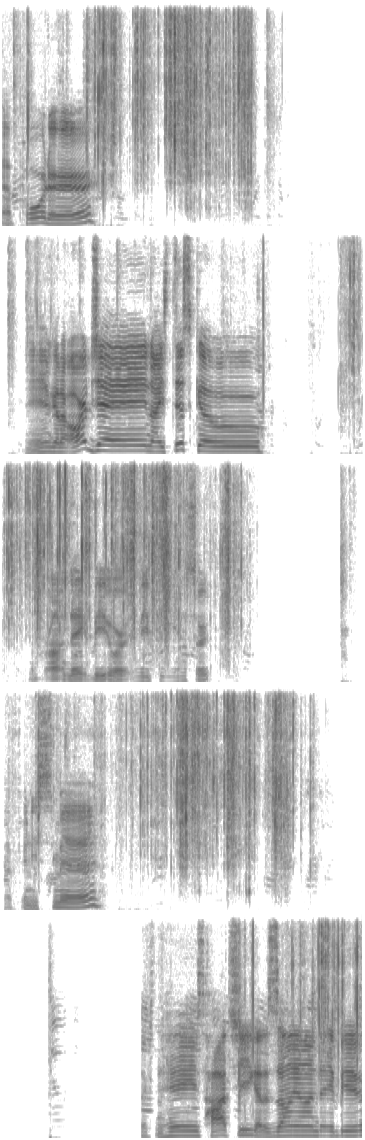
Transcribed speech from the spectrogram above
Got Porter. And got an RJ. Nice disco. LeBron debut or MVP insert. Got Finney Smith. Jaxson Hayes. Hachi. Got a Zion debut.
